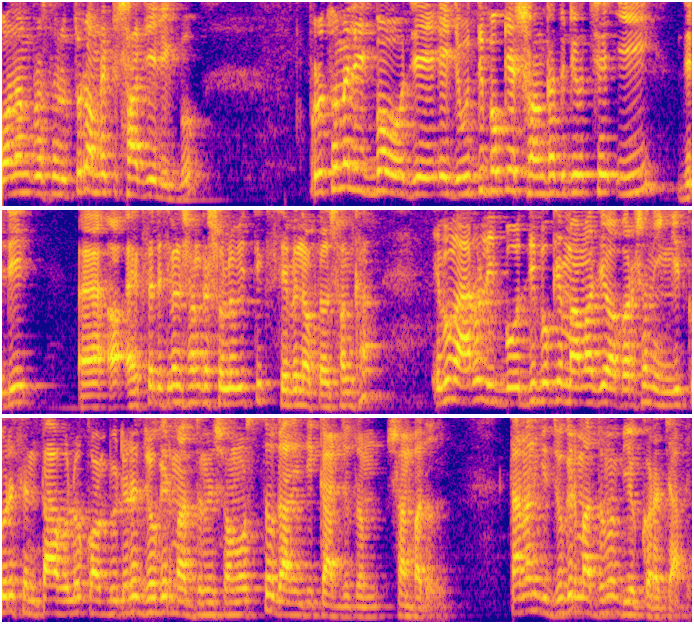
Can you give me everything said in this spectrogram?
গণাম প্রশ্নের উত্তর আমরা একটু সাজিয়ে লিখব। প্রথমে লিখব যে এই যে উদ্দীপকের সংখ্যা দুটি হচ্ছে ই যেটি হেক্সাডেসিমাল সংখ্যা ষোলো ভিত্তিক সেভেন অক্টাল সংখ্যা। এবং আরও লিখব, উদ্দীপকে মামা যে অপারেশন ইঙ্গিত করেছেন তা হলো কম্পিউটারে যোগের মাধ্যমে সমস্ত গাণিতিক কার্যক্রম সম্পাদন। তার মানে কি, যোগের মাধ্যমে বিয়োগ করা যাবে।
